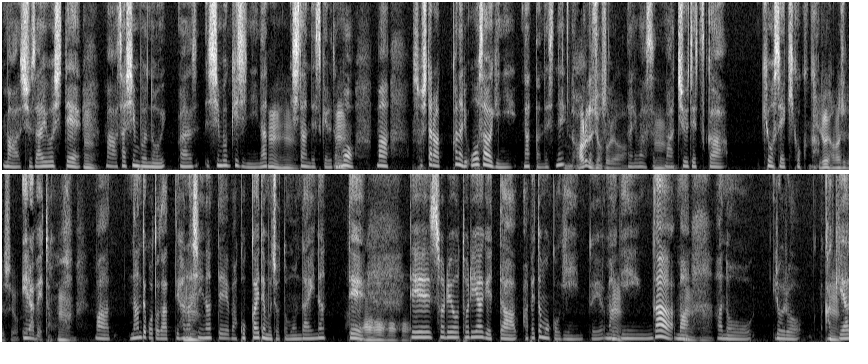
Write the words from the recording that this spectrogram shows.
まあ、取材をして、うん。まあ、朝日新聞の、まあ、新聞記事になっうんうん。したんですけれども、まあ、そしたらかなり大騒ぎになったんですね。なるでしょそりゃなります、うん。まあ、中絶か強制帰国か。ひどい話ですよ、選べと、うん。まあ、なんてことだっていう話になって、まあ、国会でもちょっと問題になってでそれを取り上げた安倍智子議員という、まあ、うん。議員が、まあうんうん。あのいろいろ掛け合っ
